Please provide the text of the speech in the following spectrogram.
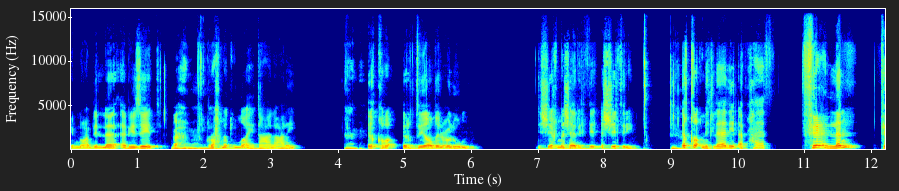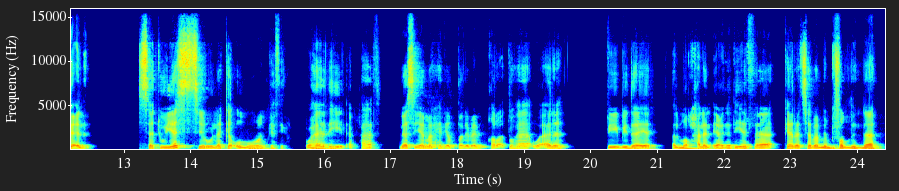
بن عبد الله أبي زيد. رحمه الله. رحمة الله تعالى عليه. آمين. اقرأ ارتياض العلوم. للشيخ مشاري الث- الشثري اقرأ مثل هذه الأبحاث فعلا فعلا. ستيسر لك أمورا كثيرة وهذه الأبحاث لا سيما حلية طالب علم قرأتها وأنا في بداية المرحلة الإعدادية فكانت سببا بفضل الله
